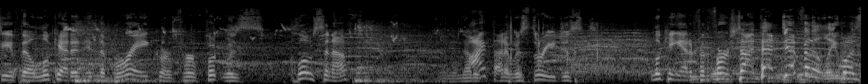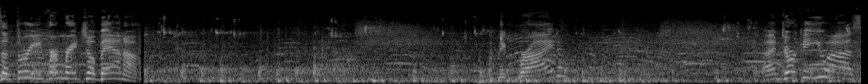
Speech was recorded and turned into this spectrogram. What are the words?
see if they'll look at it in the break or if her foot was close enough. I thought it was three just looking at it for the first time. That definitely was a three from Rachel Banham. McBride. And Dorka Juhász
